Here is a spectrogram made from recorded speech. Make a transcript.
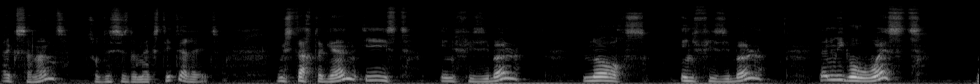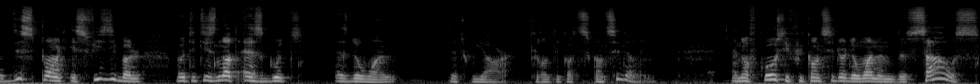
Excellent. So this is the next iterate. We start again. East, infeasible. North, infeasible. Then we go west but this point is feasible, but it is not as good as the one that we are currently considering. And of course, if we consider the one on the south,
